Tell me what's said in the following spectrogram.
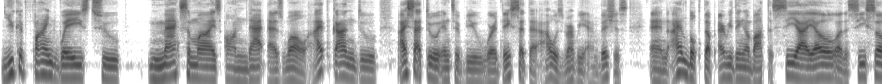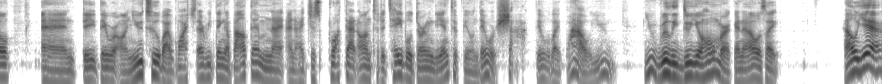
you could find ways to maximize on that as well. I've gotten to, I sat through an interview where they said that I was very ambitious and I looked up everything about the CIO or the CISO and they, they were on YouTube. I watched everything about them and I, and I just brought that onto the table during the interview and they were shocked. They were like, wow, you, you really do your homework. And I was like, hell yeah.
